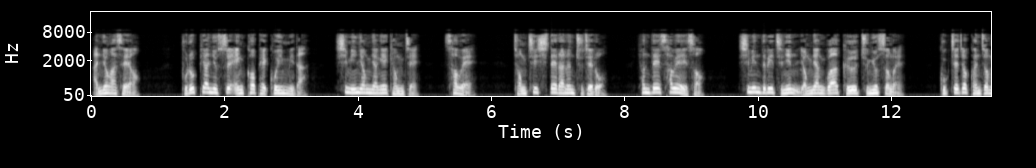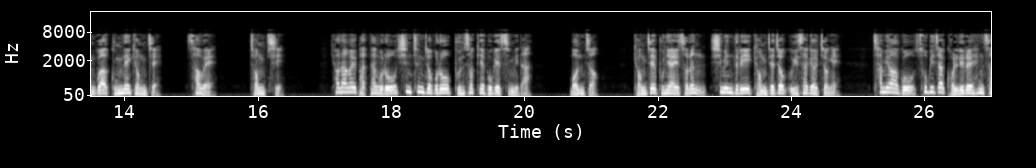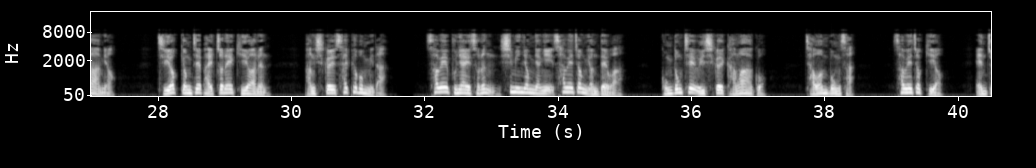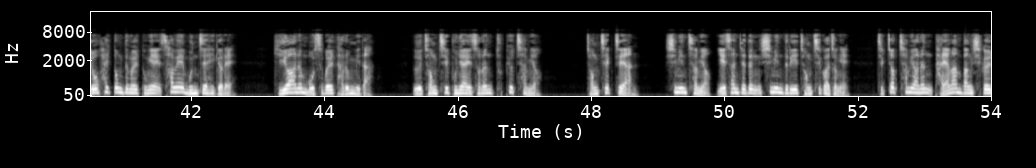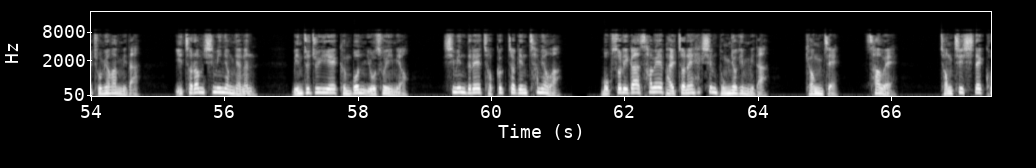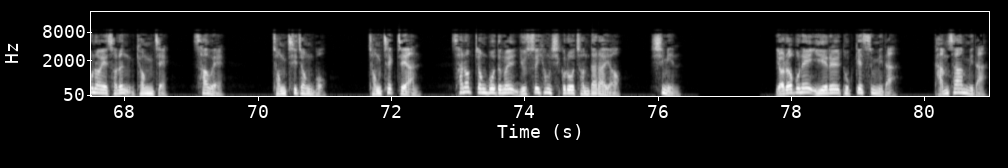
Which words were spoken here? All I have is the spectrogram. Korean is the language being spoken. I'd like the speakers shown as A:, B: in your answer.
A: 안녕하세요. 브로피아 뉴스 앵커 백호입니다. 시민 역량의 경제, 사회, 정치 시대라는 주제로 현대 사회에서 시민들이 지닌 역량과 그 중요성을 국제적 관점과 국내 경제, 사회, 정치, 현황을 바탕으로 심층적으로 분석해 보겠습니다. 먼저, 경제 분야에서는 시민들이 경제적 의사결정에 참여하고 소비자 권리를 행사하며 지역 경제 발전에 기여하는 방식을 살펴봅니다. 사회 분야에서는 시민 역량이 사회적 연대와 공동체 의식을 강화하고 자원봉사, 사회적 기업, 엔조 활동 등을 통해 사회 문제 해결에 기여하는 모습을 다룹니다. 의 정치 분야에서는 투표 참여, 정책 제안, 시민 참여, 예산제 등 시민들이 정치 과정에 직접 참여하는 다양한 방식을 조명합니다. 이처럼 시민 역량은 민주주의의 근본 요소이며 시민들의 적극적인 참여와 목소리가 사회 발전의 핵심 동력입니다. 경제, 사회, 정치 시대 코너에서는 경제, 사회, 정치 정보, 정책 제안, 산업 정보 등을 뉴스 형식으로 전달하여 시민, 여러분의 이해를 돕겠습니다. 감사합니다.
